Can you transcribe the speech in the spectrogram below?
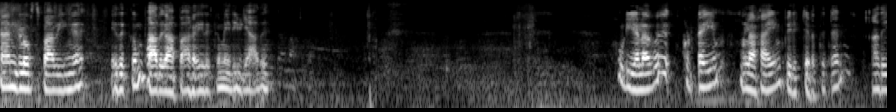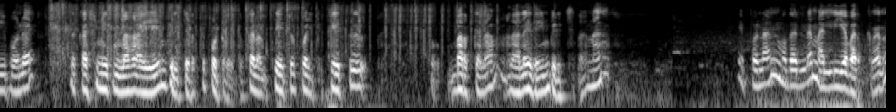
ஹேண்ட் க்ளோவ்ஸ் பாவிங்க. இதுக்கும் பாதுகாப்பாக இருக்கும் எரியாது. கூடியளவு குட்டையும் மிளகாயும் பிரிச்செடுத்துட்டேன். அதே போல் இந்த காஷ்மீர் மிளகாயையும் பிரிச்செடுத்து போட்டு வைக்கும். கலந்து சேர்த்து பொறிக்க சேர்த்து வறுக்கலாம். அதனால் இதையும் பிரிச்சுட்டேன் இப்போ நான் முதல்ல மல்லியை வறுக்கிறேன்.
